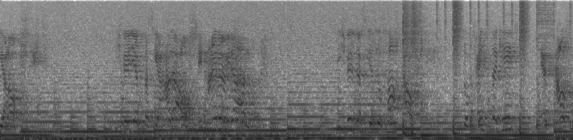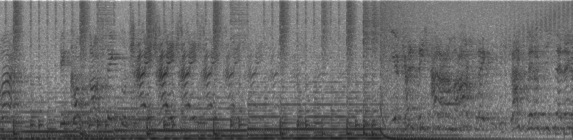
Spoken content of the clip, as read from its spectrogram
ihr aufsteht. Ich will jetzt, dass ihr alle aufsteht, einer wieder der. Ich will, dass ihr sofort aufsteht, zum Fenster geht, es aufmacht, den Kopf draufsteckt und schreit, schreit, schreit, schreit, schreit, schreit. Ihr könnt nicht alle am Arsch lecken. Ich lasse mir das nicht mehr länger.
